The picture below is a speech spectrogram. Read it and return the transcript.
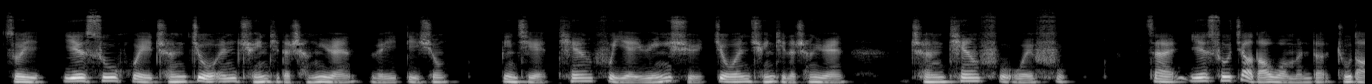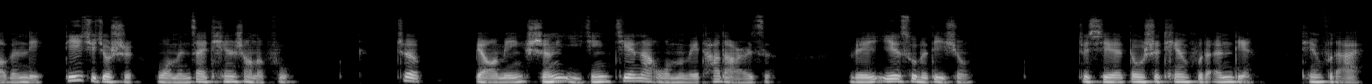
所以耶稣会称救恩群体的成员为弟兄，并且天父也允许救恩群体的成员称天父为父。在耶稣教导我们的主导文里，第一句就是“我们在天上的父”，这表明神已经接纳我们为他的儿子，为耶稣的弟兄。这些都是天父的恩典，天父的爱。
